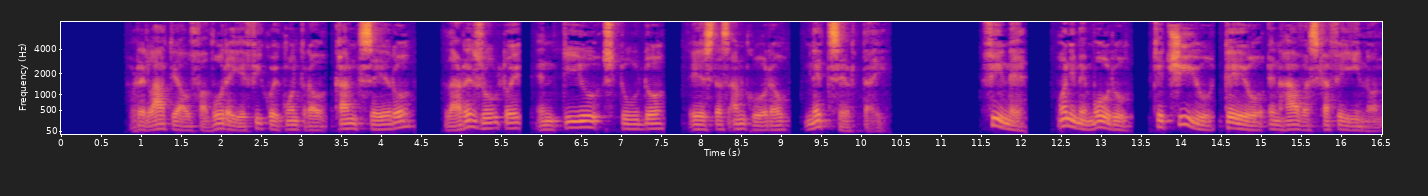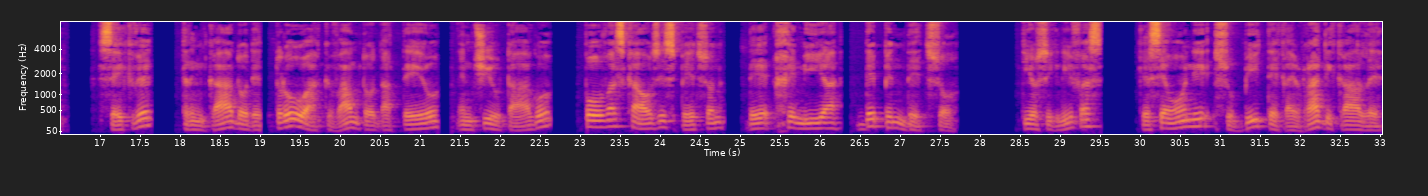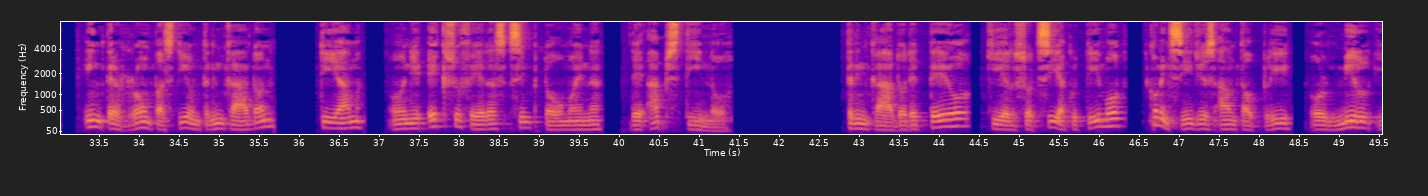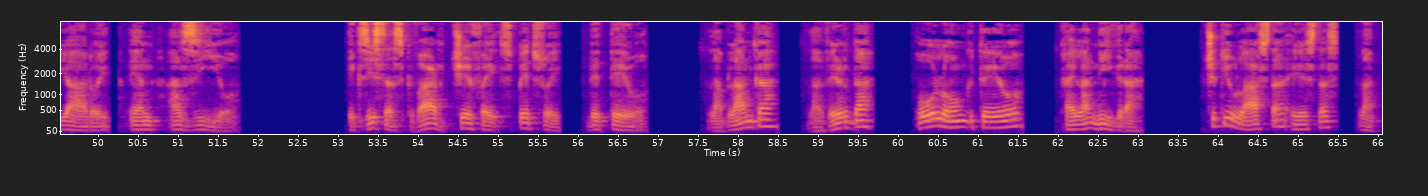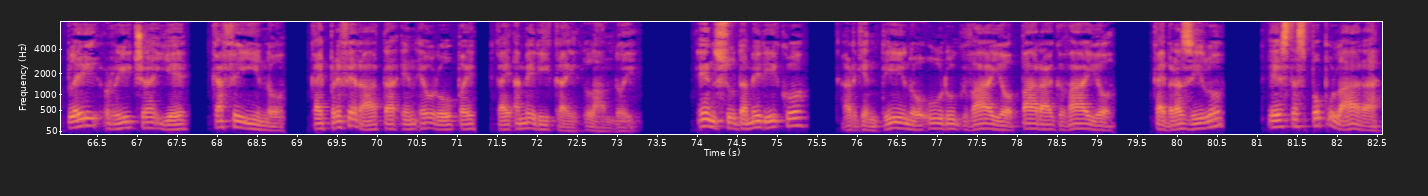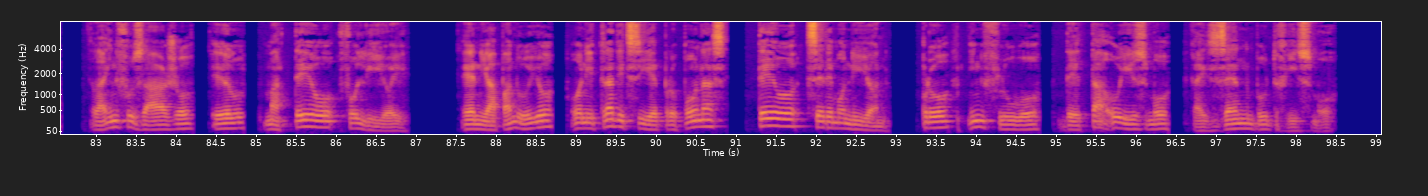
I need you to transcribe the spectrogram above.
Relate al favore e efficoi contra cancero, la resultoi en tiu studo estas ancora necertai. Fine, oni memoru che ciu teo en havas cafeinon. Sekve, trincado de troa quanto da teo en ciu tago povas causi spezon de chemia dependezzo. Tio signifas che se oni subite cae radicale interrompas tion trincadon, tiam oni exuferas simptomoin de abstino. Trincado de teo, kiel socia cutimo, comencidis antau pli ol mil iaroi en Asio. Existas kvar cefei spezoi de teo, la blanca, la verda, o long teo, cae la nigra. Citiu lasta estas la plei ricia je cafeino, cae preferata en Europae cae Americae landoi. En Sudamerico, Argentino, Uruguayo, Paraguayo, cae Brasilo, estas populara la infusajo el Mateo folioi. En Japanujo oni tradizie proponas teo ceremonion pro influo de taoismo cae zen budhismo.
